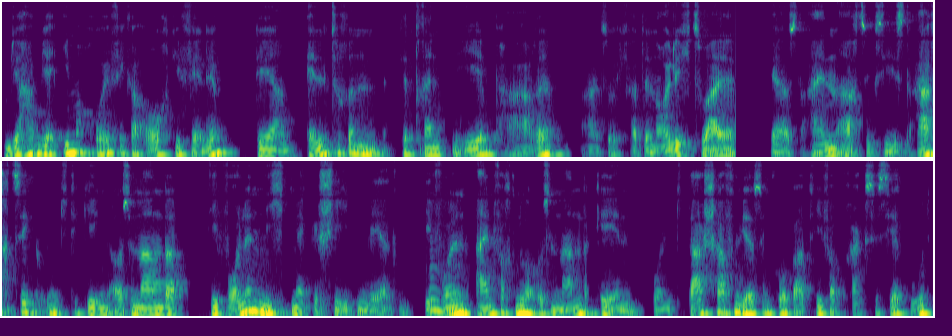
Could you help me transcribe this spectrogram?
Und wir haben ja immer häufiger auch die Fälle der älteren getrennten Ehepaare. Also ich hatte neulich zwei, er ist 81, sie ist 80 und die gingen auseinander die wollen nicht mehr geschieden werden. Die mhm. wollen einfach nur auseinandergehen. Und da schaffen wir es in kooperativer Praxis sehr gut,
